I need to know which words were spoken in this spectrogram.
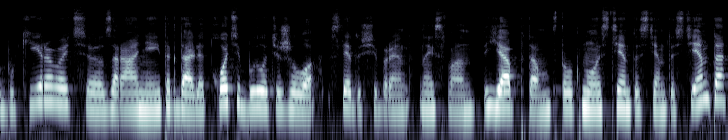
букировать э, заранее и так далее, хоть и было тяжело. Следующий бренд, Nice One, я там столкнулась с тем-то, с тем-то, с тем-то,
